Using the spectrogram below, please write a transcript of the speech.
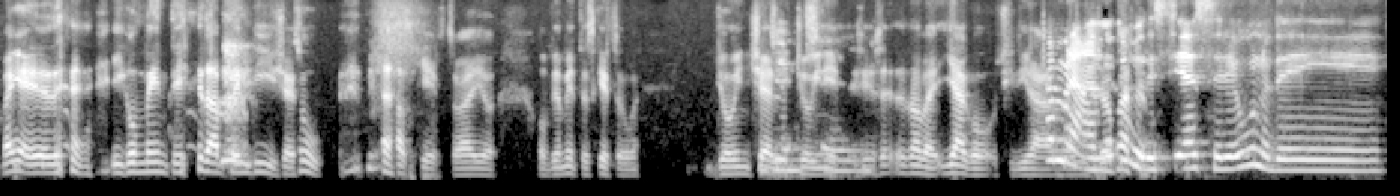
ma che, i commenti da appendice su. No, scherzo, eh, io ovviamente scherzo come Giovincelli, Giovinetti. Vabbè, Iaco ci dirà. Cambrano, tu potresti essere uno dei,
